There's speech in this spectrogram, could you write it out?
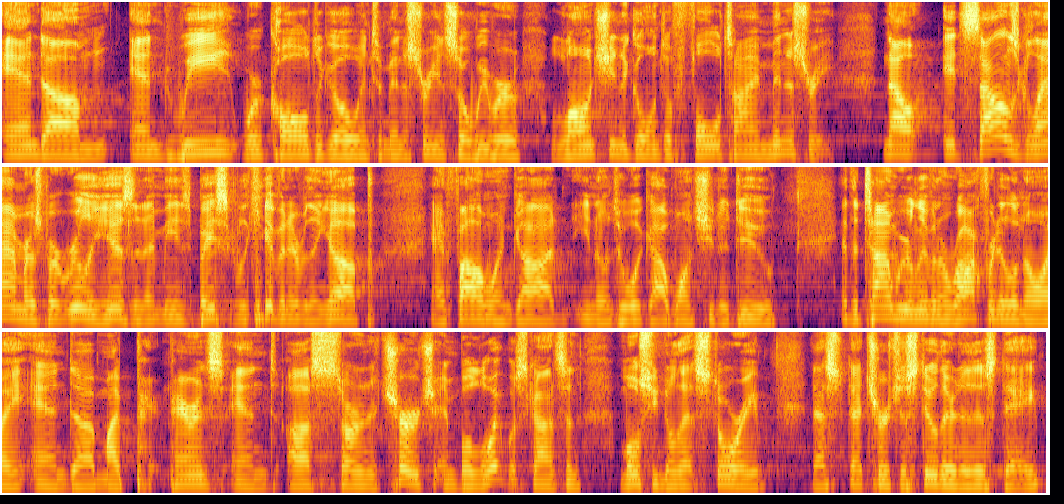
And, um, and we were called to go into ministry. And so we were launching to go into full time ministry. Now, it sounds glamorous, but really isn't. It means basically giving everything up and following God, you know, to what God wants you to do. At the time, we were living in Rockford, Illinois, and uh, my pa- parents and us started a church in Beloit, Wisconsin. Most of you know that story. That's, that church is still there to this day,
